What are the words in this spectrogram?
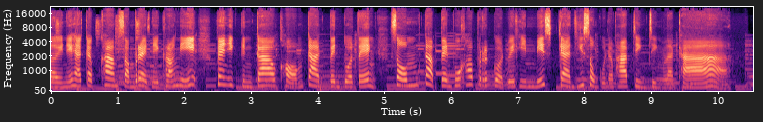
เลยนะคะกับความสำเร็จในครั้งนี้ เป็นอีกหนึ่งก้าวของการเป็นตัวเต็ง สมกับเป็นผู้เข้าประกวดเวทีมิสแกรนที่ทรงคุณภาพจริงๆแหละค่ะ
